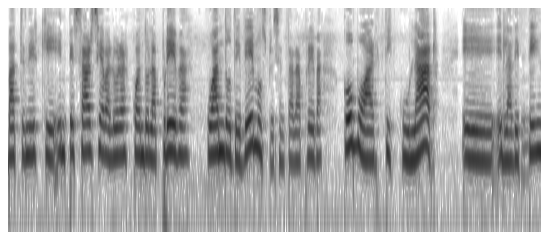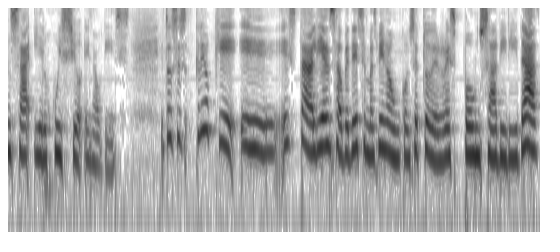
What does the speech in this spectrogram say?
Va a tener que empezarse a valorar cuándo la prueba, cuándo debemos presentar la prueba, cómo articular eh, la defensa y el juicio en audiencias. Entonces, creo que eh, esta alianza obedece más bien a un concepto de responsabilidad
